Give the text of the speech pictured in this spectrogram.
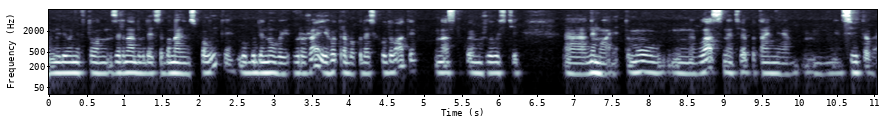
мільйонів тонн зерна доведеться банально спалити, бо буде новий врожай, його треба кудись складувати. У нас такої можливості немає. Тому, власне, це питання світове.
